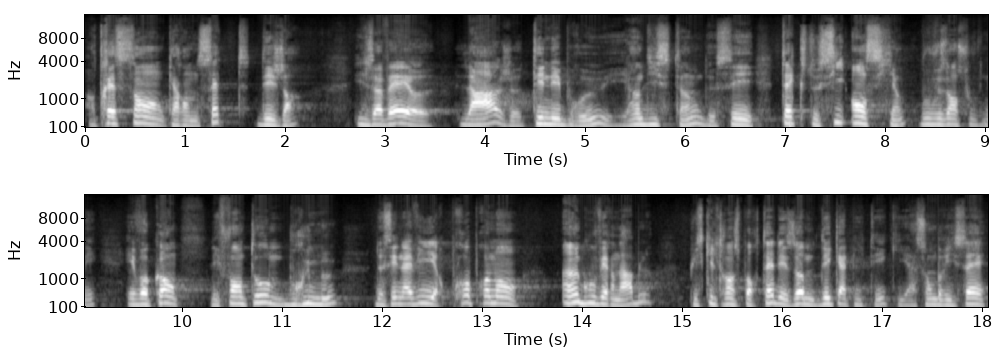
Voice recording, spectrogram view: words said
En 1347, déjà, ils avaient euh, l'âge ténébreux et indistinct de ces textes si anciens, vous vous en souvenez, évoquant les fantômes brumeux de ces navires proprement ingouvernables, puisqu'ils transportaient des hommes décapités qui assombrissaient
